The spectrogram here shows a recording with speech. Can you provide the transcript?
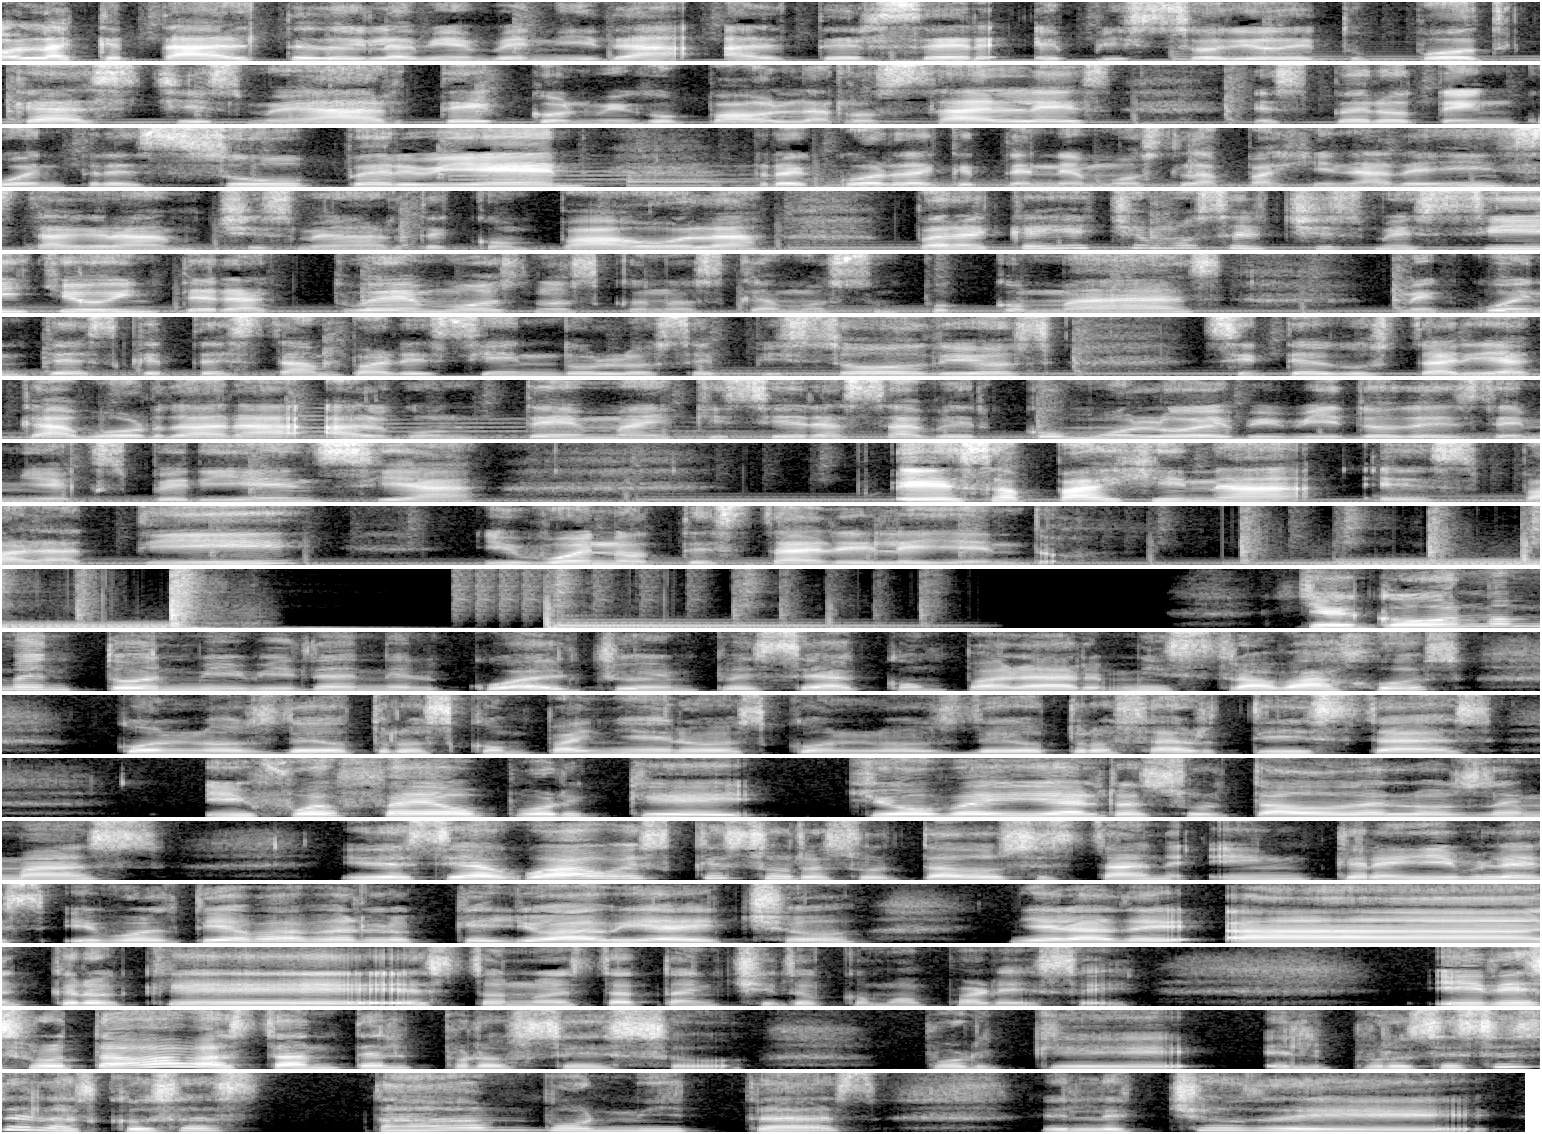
Hola, ¿qué tal? Te doy la bienvenida al tercer episodio de tu podcast Chismearte conmigo Paola Rosales. Espero te encuentres súper bien. Recuerda que tenemos la página de Instagram Chismearte con Paola para que ahí echemos el chismecillo, interactuemos, nos conozcamos un poco más, me cuentes qué te están pareciendo los episodios, si te gustaría que abordara algún tema y quisieras saber cómo lo he vivido desde mi experiencia. Esa página es para ti y bueno, te estaré leyendo. Llegó un momento en mi vida en el cual yo empecé a comparar mis trabajos con los de otros compañeros, con los de otros artistas, y fue feo porque yo veía el resultado de los demás y decía, wow, es que sus resultados están increíbles, y volteaba a ver lo que yo había hecho y era de, ah, creo que esto no está tan chido como parece. Y disfrutaba bastante el proceso, porque el proceso es de las cosas tan bonitas, el hecho de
